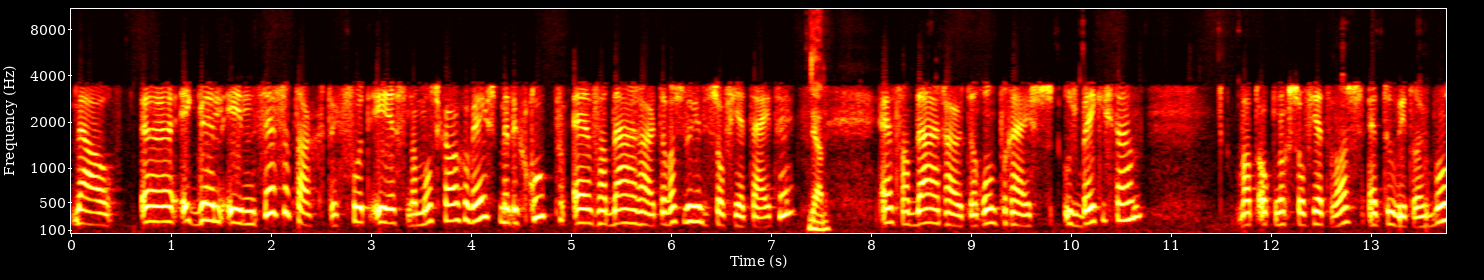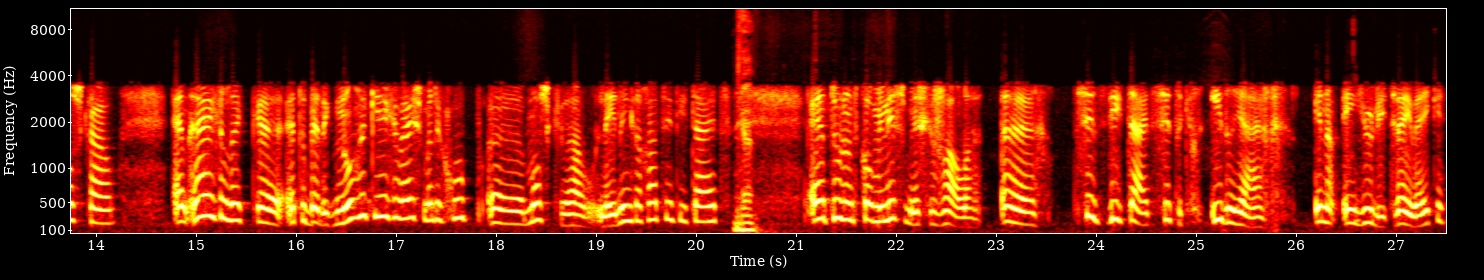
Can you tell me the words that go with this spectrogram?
Nou, eh, ik ben in 86 voor het eerst naar Moskou geweest met een groep. En van daaruit, dat was nog in de Sovjet-tijd, hè? Ja. En van daaruit een rondreis Oezbekistan. Wat ook nog Sovjet was. En toen weer terug Moskou. En eigenlijk, eh, en toen ben ik nog een keer geweest met een groep. eh, Moskou, Leningrad in die tijd. Ja. En toen het communisme is gevallen. eh, sinds die tijd zit ik er ieder jaar In, in juli, twee weken.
